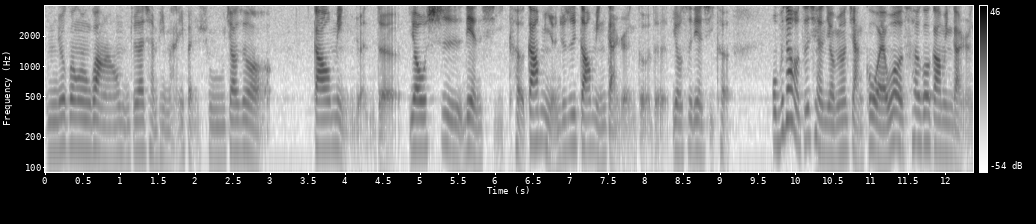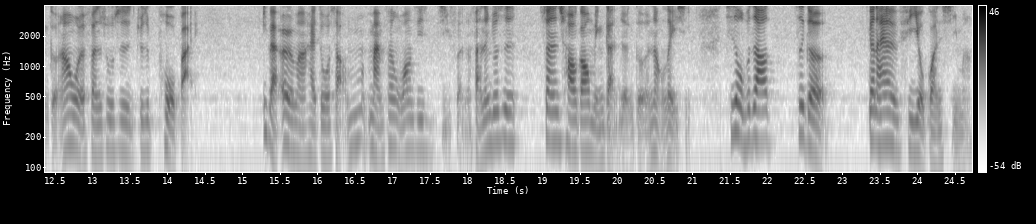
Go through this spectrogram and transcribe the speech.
我们就逛逛逛，然后我们就在成品买了一本书，叫做《高敏人的优势练习课》。高敏人就是高敏感人格的优势练习课。我不知道我之前有没有讲过诶，我有测过高敏感人格，然后我的分数是就是破百。一百二吗？还多少？满分我忘记是几分了。反正就是算是超高敏感人格那种类型。其实我不知道这个跟 INFP 有关系吗？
